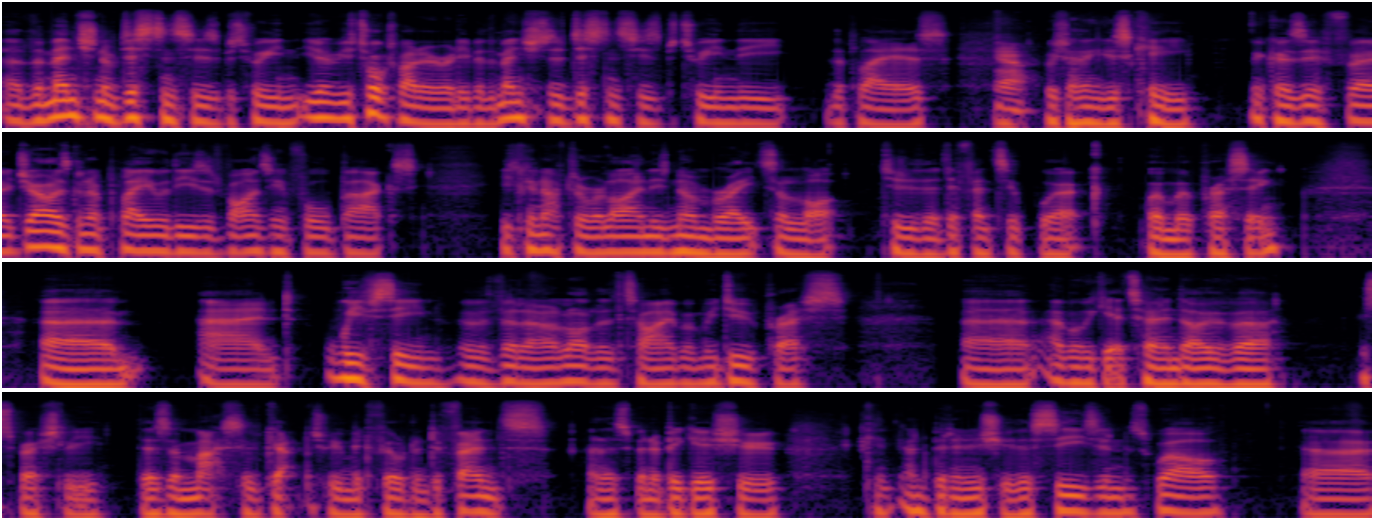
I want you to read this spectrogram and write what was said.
uh, the mention of distances between you know you talked about it already, but the mention of distances between the the players, Yeah. which I think is key because if uh, Gerrard's going to play with these advancing fullbacks, he's going to have to rely on his number eights a lot to do the defensive work when we're pressing, um, and we've seen with Villa a lot of the time when we do press uh, and when we get turned over, especially there's a massive gap between midfield and defence, and it's been a big issue and been an issue this season as well. Uh,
